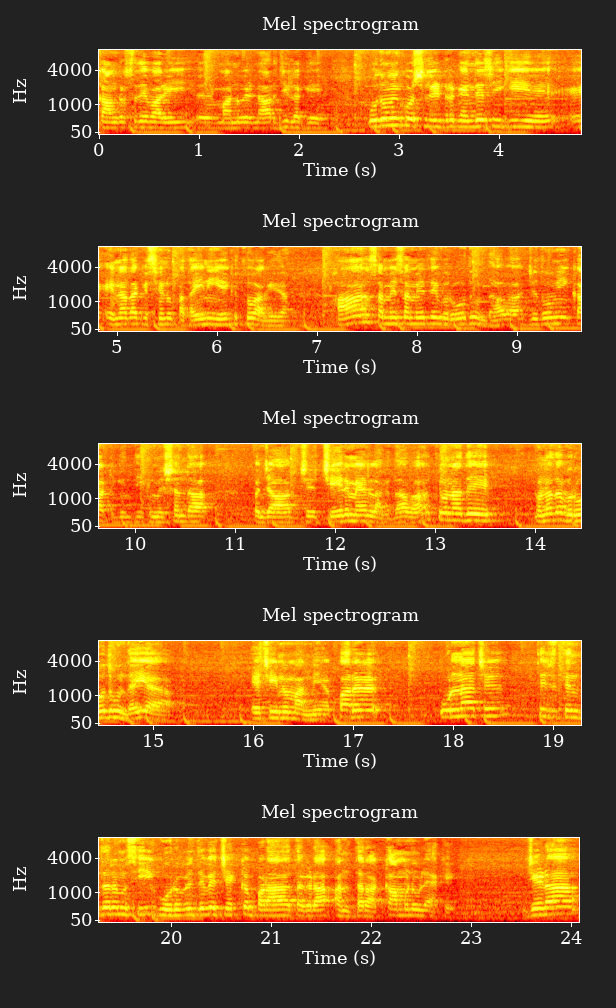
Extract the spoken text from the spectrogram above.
ਕਾਂਗਰਸ ਦੇ ਵਾਰੀ ਅ, ਨਾਰ ਜੀ ਲੱਗੇ ਉਦੋਂ ਵੀ ਕੁਝ ਲੀਡਰ ਕਹਿੰਦੇ ਸੀ ਕਿ ਇਹਨਾਂ ਦਾ ਕਿਸੇ ਨੂੰ ਪਤਾ ਹੀ ਨਹੀਂ ਇਹ ਕਿੱਥੋਂ ਆ ਗਏ ਆ। ਹਾਂ, ਸਮੇਂ-ਸਮੇਂ ਤੇ ਵਿਰੋਧ ਹੁੰਦਾ ਵਾ। ਜਦੋਂ ਵੀ ਘੱਟ ਗਿਣਤੀ ਕਮਿਸ਼ਨ ਦਾ ਪੰਜਾਬ 'ਚ ਚੇਅਰਮੈਨ ਲੱਗਦਾ ਵਾ, ਤੇ ਉਹਨਾਂ ਦੇ, ਉਹਨਾਂ ਦਾ ਵਿਰੋਧ ਹੁੰਦਾ ਹੀ ਆ। ਇਹ ਚੀਜ਼ ਨੂੰ ਮੰਨਦੇ ਆ। ਪਰ ਉਹਨਾਂ 'ਚ ਤੇ ਜਤਿੰਦਰ ਮਸੀਹ ਗੁਰਵਿ ਦੇ ਵਿੱਚ ਇੱਕ ਬੜਾ ਤਗੜਾ ਅੰਤਰ ਆ, ਕੰਮ ਨੂੰ ਲੈ ਕੇ। ਜਿਹੜਾ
